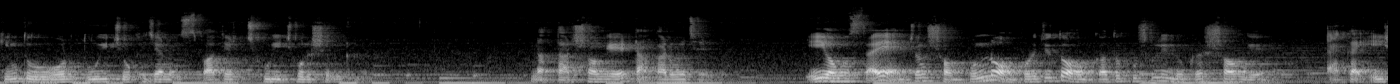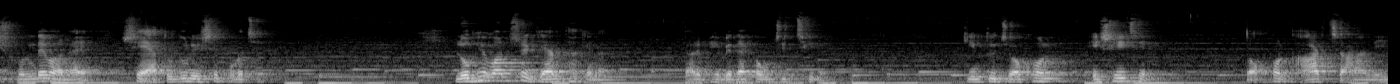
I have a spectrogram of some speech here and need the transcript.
কিন্তু ওর দুই চোখে যেন ইস্পাতের ছুরি ঝলসে উঠল। না, তার সঙ্গে টাকা রয়েছে। এই অবস্থায় একজন সম্পূর্ণ অপরিচিত অজ্ঞাত কুশলী লোকের সঙ্গে একা এই সন্ধেবেলায় সে এত দূর এসে পড়েছে। লোভে মানুষের জ্ঞান থাকে না, তার ভেবে দেখা উচিত ছিল। কিন্তু যখন এসেইছে তখন আর চারা নেই।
